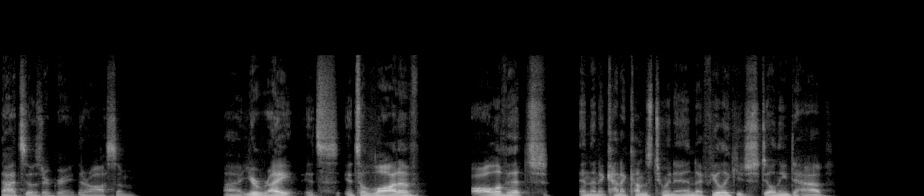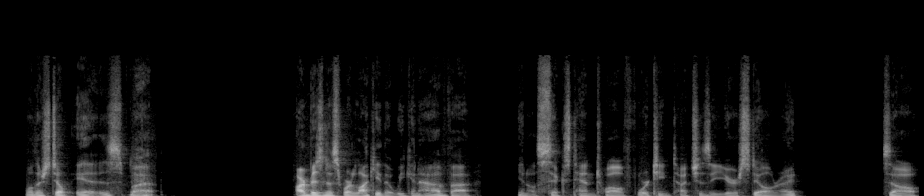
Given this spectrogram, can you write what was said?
That's those are great. They're awesome. Uh, you're right. It's it's a lot of all of it, and then it kind of comes to an end. I feel like you still need to have. Well, there still is, but our business, we're lucky that we can have, uh, you know, 6, 10, 12, 14 touches a year still, right? So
